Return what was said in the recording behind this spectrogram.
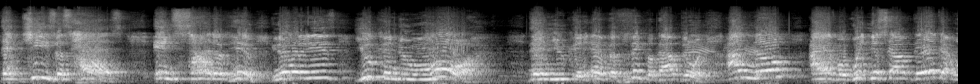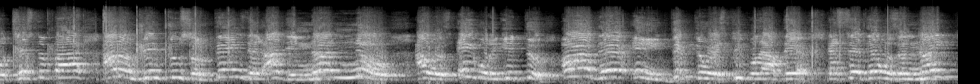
that Jesus has inside of him. You know what it is? You can do more than you can ever think about doing. I know I have a witness out there that will testify. I done been through some things that I did not know I was able to get through. Are there any victorious people out there that said there was a night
